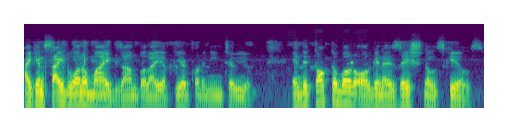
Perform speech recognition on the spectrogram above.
I can cite one of my example. I appeared for an interview and they talked about organizational skills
